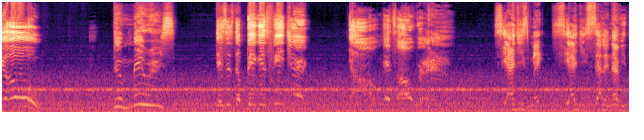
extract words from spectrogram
Yo! The mirrors! This is the biggest feature! Yo, it's over! CIG's make CIG's selling everything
